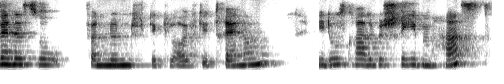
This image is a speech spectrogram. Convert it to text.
wenn es so vernünftig läuft, die Trennung, wie du es gerade beschrieben hast,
